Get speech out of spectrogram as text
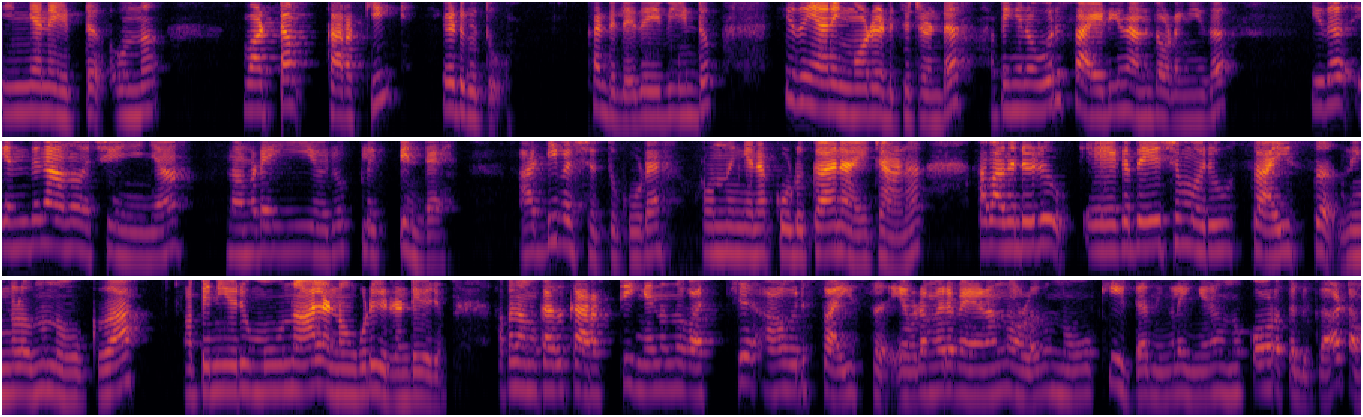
ഇങ്ങനെ ഇട്ട് ഒന്ന് വട്ടം കറക്കി എടുത്തു. കണ്ടില്ലേ? ദേ വീണ്ടും ഇത് ഞാൻ ഇങ്ങോട്ട് എടുത്തിട്ടുണ്ട്. അപ്പം ഇങ്ങനെ ഒരു സൈഡിൽ നിന്നാണ് തുടങ്ങിയത്. ഇത് എന്തിനാന്ന് വെച്ച് കഴിഞ്ഞ് കഴിഞ്ഞാൽ നമ്മുടെ ഈ ഒരു ക്ലിപ്പിന്റെ അടിവശത്തു കൂടെ ഒന്നിങ്ങനെ കൊടുക്കാനായിട്ടാണ്. അപ്പോൾ അതിന്റെ ഒരു ഏകദേശം ഒരു സൈസ് നിങ്ങളൊന്ന് നോക്കുക. അപ്പം ഇനി ഒരു മൂന്നാലെണ്ണം കൂടി ഇടേണ്ടി വരും. അപ്പോൾ നമുക്കത് കറക്റ്റ് ഇങ്ങനെ ഒന്ന് വച്ച് ആ ഒരു സൈസ് എവിടം വരെ വേണം എന്നുള്ളത് നോക്കിയിട്ട് നിങ്ങൾ ഇങ്ങനെ ഒന്ന് കോർത്തെടുക്കുക കേട്ടോ.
